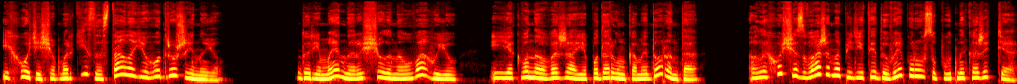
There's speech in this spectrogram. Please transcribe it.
і хоче, щоб маркіза стала його дружиною. Дорімена розчулена увагою і, як вона вважає подарунками Доранта, але хоче зважено підійти до вибору супутника життя.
